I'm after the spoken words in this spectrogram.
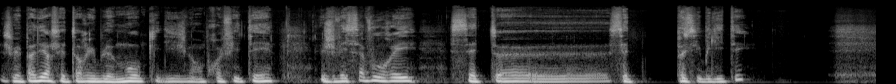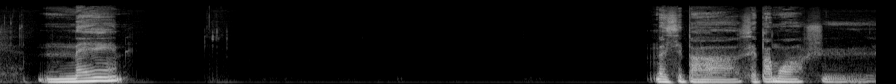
je vais pas dire cet horrible mot qui dit je vais en profiter. Je vais savourer cette euh, cette possibilité, mais mais c'est pas pas moi. Je suis-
